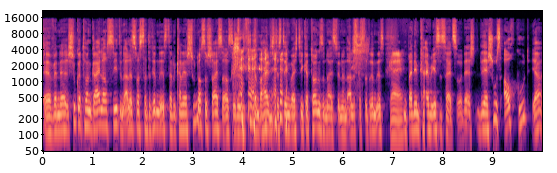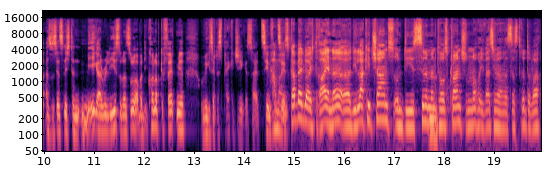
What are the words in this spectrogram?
Äh, wenn der Schuhkarton geil aussieht und alles, was da drin ist, dann kann der Schuh noch so scheiße aussehen. dann behalte ich das Ding, weil ich den Karton so nice finde und alles, was da drin ist. Geil. Und bei dem Kyrie ist es halt so. Der, der Schuh ist auch gut, ja. Also ist jetzt nicht ein mega Release oder so, aber die Collab gefällt mir. Und wie gesagt, das Packaging ist halt 10 von 10. Es gab ja, glaube ich, drei, ne? Äh, die Lucky Charms und die Cinnamon mhm. Toast Crunch und noch, ich weiß nicht mehr, was das dritte war.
